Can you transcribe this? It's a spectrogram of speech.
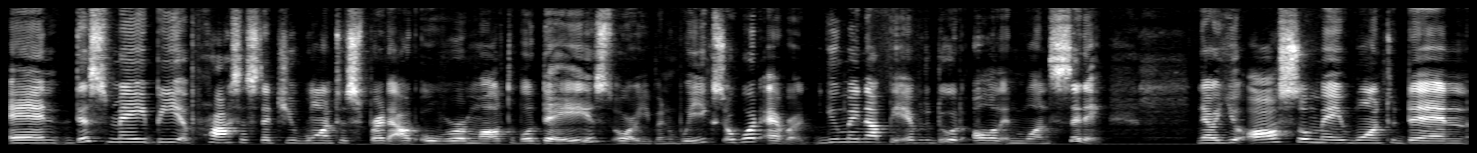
and this may be a process that you want to spread out over multiple days or even weeks or whatever you may not be able to do it all in one sitting now you also may want to then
